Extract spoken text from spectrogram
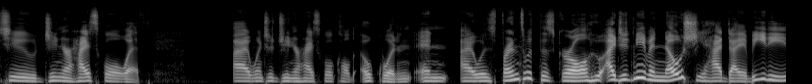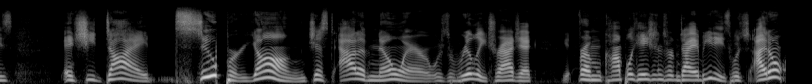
to junior high school with. I went to junior high school called Oakwood, and, and I was friends with this girl who I didn't even know she had diabetes, and she died super young, just out of nowhere. It was really tragic from complications from diabetes, which I don't.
